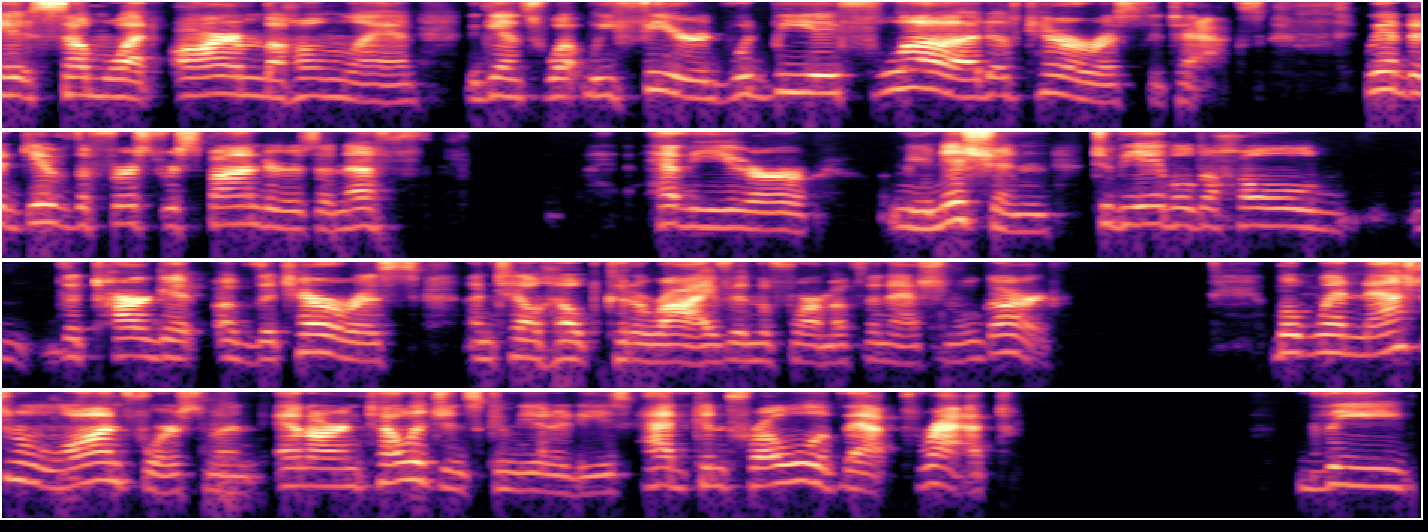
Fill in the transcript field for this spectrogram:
eh, somewhat arm the homeland against what we feared would be a flood of terrorist attacks. We had to give the first responders enough heavier munition to be able to hold the target of the terrorists until help could arrive in the form of the National Guard. But when national law enforcement and our intelligence communities had control of that threat, the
